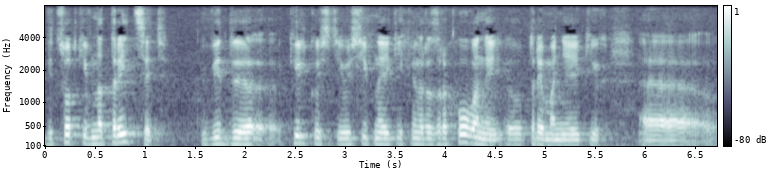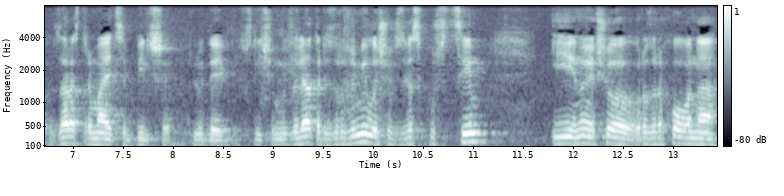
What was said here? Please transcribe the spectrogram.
відсотків на 30 від е, кількості осіб, на яких він розрахований, е, утримання яких е, зараз тримається більше людей в слідчому ізоляторі. Зрозуміло, що в зв'язку з цим, і ну, якщо розрахована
